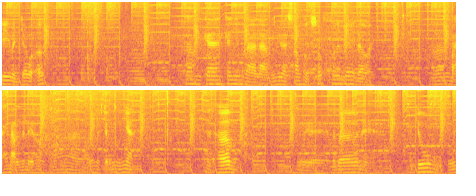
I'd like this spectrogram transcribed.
Khi mình cho bột ớt. Paprika cayenne vào là cũng như là xong phần sốt lên đây rồi. À, bạn hãy màu lên đều không? À, rất là chuẩn luôn nha. Rất là thơm. Mùi bơ bơ nè chua chua mùi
